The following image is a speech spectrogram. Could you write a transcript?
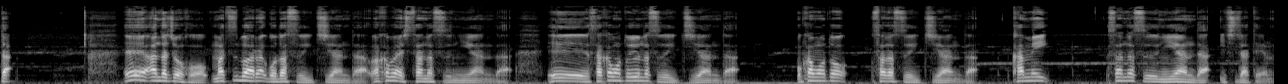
た。えー、安打情報。松原5打数1安打。若林3打数2安打。えー、坂本4打数1安打。岡本3打数1安打。亀井3打数2安打1打点。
